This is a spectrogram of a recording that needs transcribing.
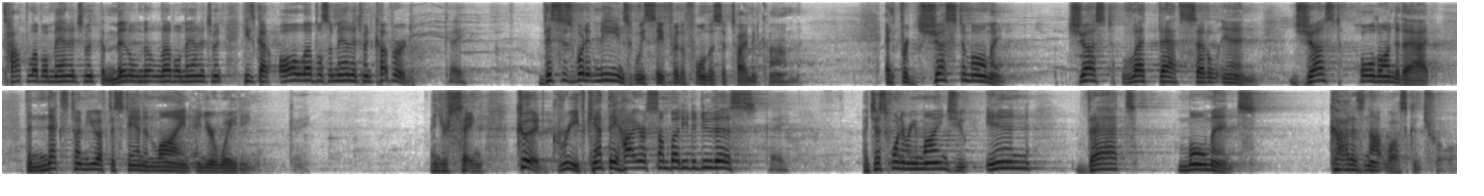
top level management, the middle level management, he's got all levels of management covered. Okay? This is what it means when we say, for the fullness of time had come. And for just a moment, just let that settle in. Just hold on to that. The next time you have to stand in line and you're waiting, okay? And you're saying, good grief, can't they hire somebody to do this? Okay. I just want to remind you in that moment, God has not lost control.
